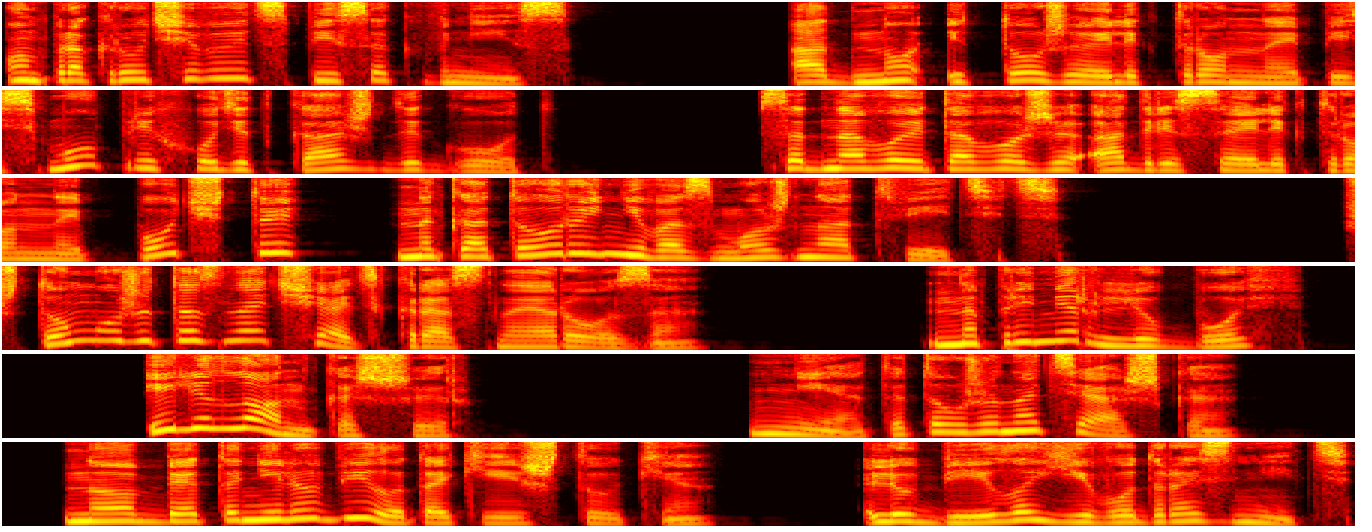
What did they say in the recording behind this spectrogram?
Он прокручивает список вниз. Одно и то же электронное письмо приходит каждый год. С одного и того же адреса электронной почты, на который невозможно ответить. Что может означать красная роза? Например, любовь или ланкашир. Нет, это уже натяжка. Но Бета не любила такие штуки. Любила его дразнить.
